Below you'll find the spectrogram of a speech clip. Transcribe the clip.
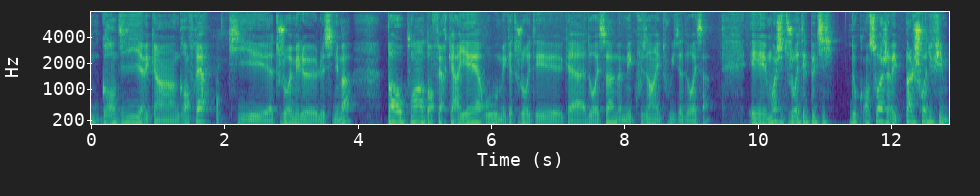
grandi avec un grand frère qui a toujours aimé le, le cinéma, pas au point d'en faire carrière ou mais qui a toujours été qui a adoré ça, même mes cousins et tout ils adoraient ça. Et moi j'ai toujours été le petit, donc en soi j'avais pas le choix du film.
